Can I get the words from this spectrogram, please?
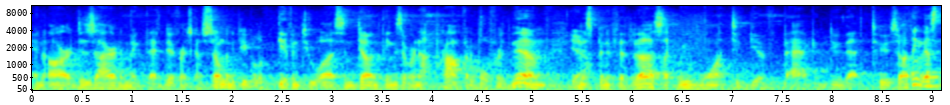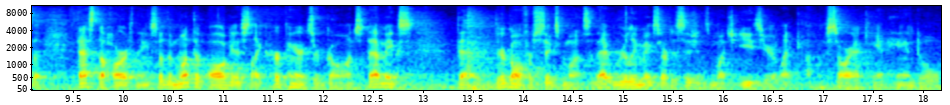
and our desire to make that difference. Because so many people have given to us and done things that were not profitable for them Yeah. and it's benefited us like we want to give back and do that too. So i think that's the that's the hard thing. So the month of august like her parents are gone so that makes that they're gone for six months. So that really makes our decisions much easier. Like i'm sorry i can't handle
